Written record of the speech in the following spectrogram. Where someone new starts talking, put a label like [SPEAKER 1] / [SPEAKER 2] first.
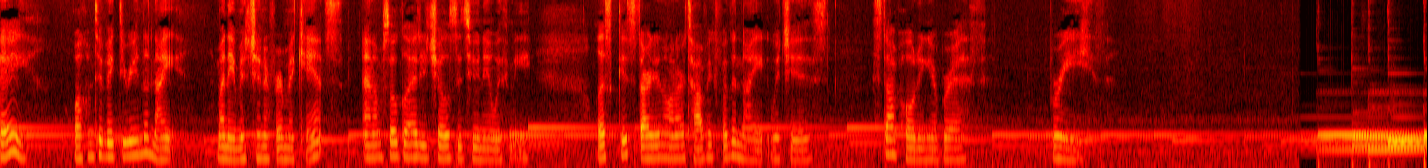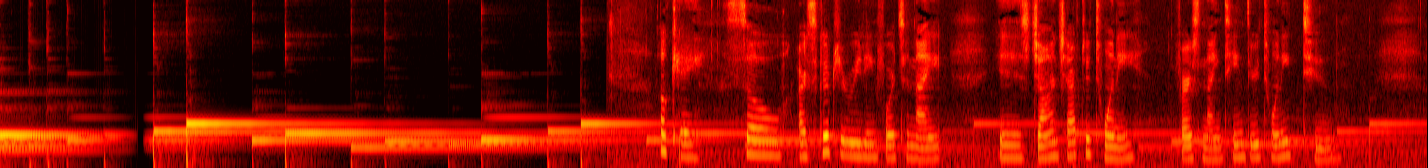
[SPEAKER 1] Hey, welcome to Victory in the Night. My name is Jennifer McCants, and I'm so glad you chose to tune in with me. Let's get started on our topic for the night, which is stop holding your breath, breathe. Okay, so our scripture reading for tonight is John chapter 20, verse 19 through 22.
